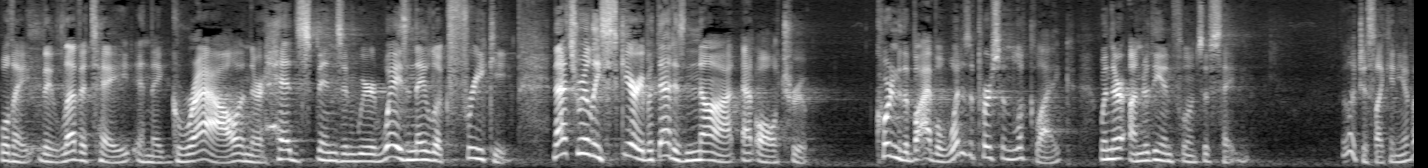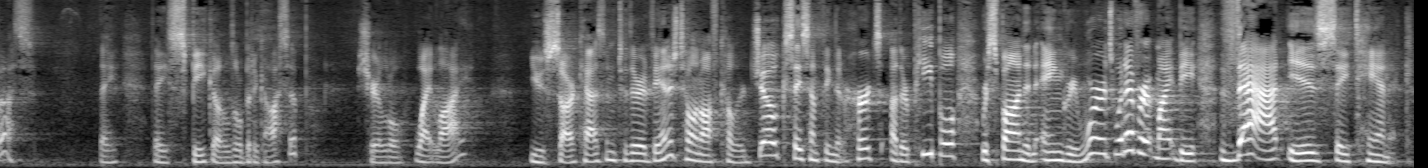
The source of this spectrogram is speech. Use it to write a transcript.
Well, they, they levitate and they growl and their head spins in weird ways and they look freaky. That's really scary, but that is not at all true. According to the Bible, what does a person look like when they're under the influence of Satan? They look just like any of us. They, they speak a little bit of gossip, share a little white lie, use sarcasm to their advantage, tell an off color joke, say something that hurts other people, respond in angry words, whatever it might be, that is satanic.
